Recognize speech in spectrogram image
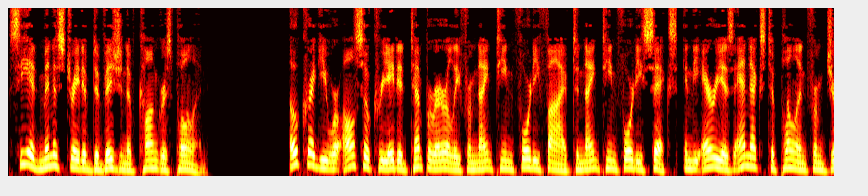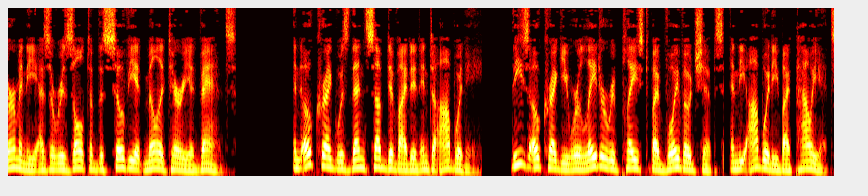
See Administrative Division of Congress Poland. Okregi were also created temporarily from 1945 to 1946, in the areas annexed to Poland from Germany as a result of the Soviet military advance. An okreg was then subdivided into obwody. These okregi were later replaced by voivodeships, and the obwody by powiats.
